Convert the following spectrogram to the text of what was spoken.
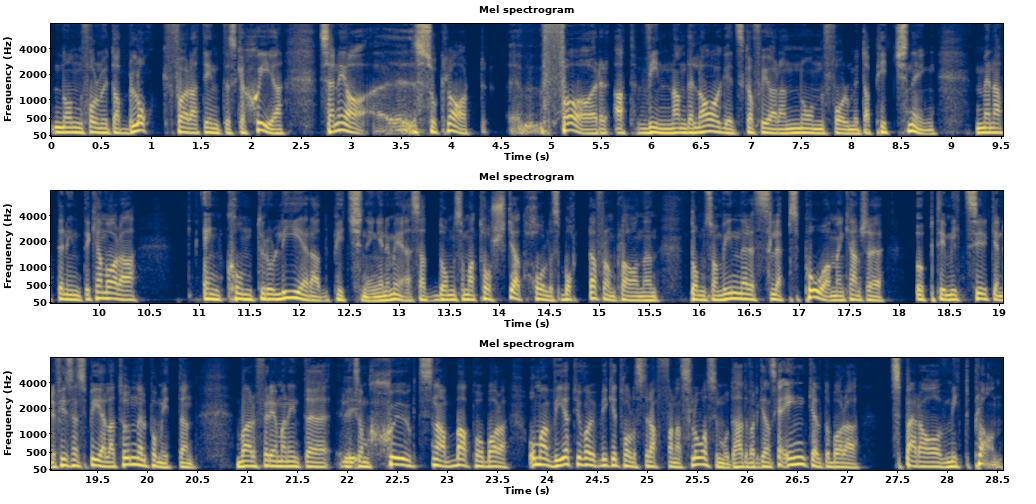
någon form av block för att det inte ska ske. Sen är jag eh, såklart eh, för att vinnande laget ska få göra någon form av pitchning, men att den inte kan vara en kontrollerad pitchning. Är ni med? Så att de som har torskat hålls borta från planen. De som vinner släpps på, men kanske upp till mittcirkeln. Det finns en spelartunnel på mitten. Varför är man inte liksom sjukt snabba på bara... Och man vet ju var, vilket håll straffarna slås emot. Det hade varit ganska enkelt att bara spärra av mittplan.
